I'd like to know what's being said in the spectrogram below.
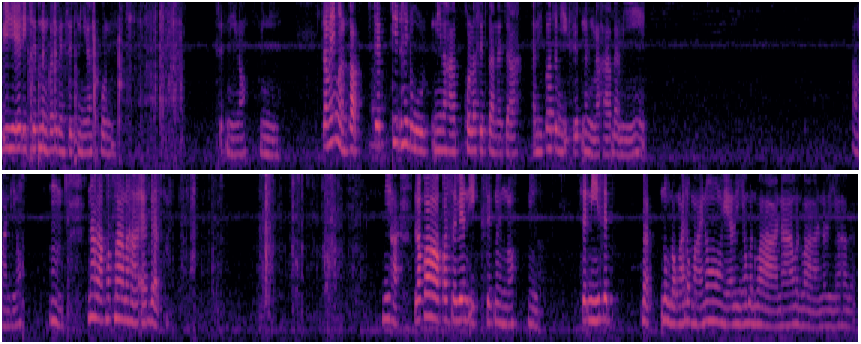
BTS อีกเซตหนึ่งก็จะเป็นเซตนี้นะทุกคนเซตนี้เนาะนี่จะไม่เหมือนกับเซตที่ให้ดูนี่นะคะ คนละเซตกันนะจ๊ะอันนี้ก็จะมีอีกเซตหนึ่งนะคะ แบบนี้ ประมาณนี้เนาะอืมน่ารักมากๆนะคะแอดแบบ นี่ค่ะ แล้วก็ก็เซเว่นอีกเซตหนึ่งเนาะนี่เซตนี้เซตแบบหนุ่มดอกไม้ดอกไม้น่อยอะไรเงี้ยหวานๆนะหวานๆอะไรเงี้ยค่ะแบบ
